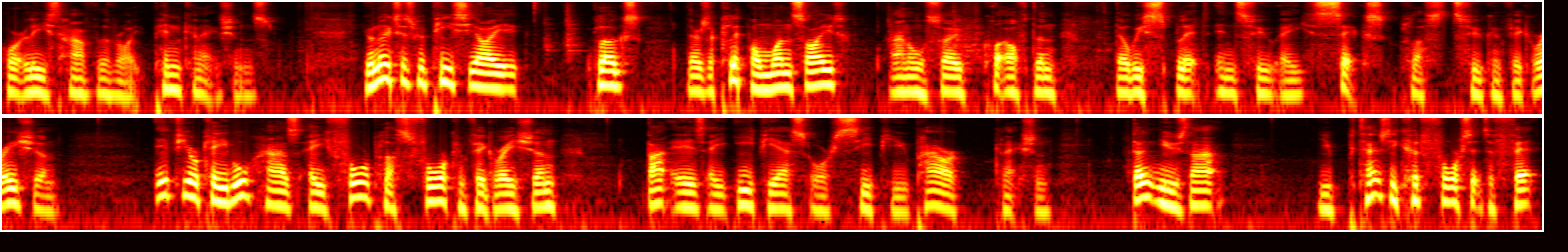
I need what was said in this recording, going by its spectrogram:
or at least have the right pin connections. You'll notice with PCI plugs there's a clip on one side and also quite often they'll be split into a 6 plus 2 configuration. If your cable has a 4 plus 4 configuration that is a EPS or CPU power connection. Don't use that. You potentially could force it to fit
